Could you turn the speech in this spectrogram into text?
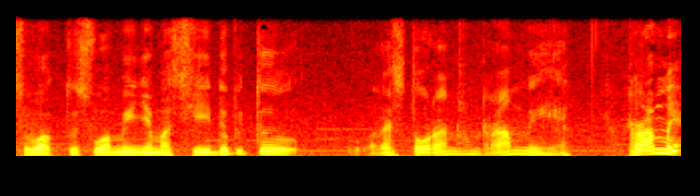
Sewaktu suaminya masih hidup itu restoran rame ya. rame.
